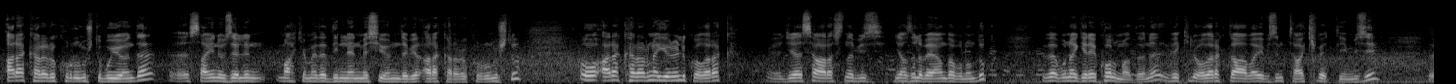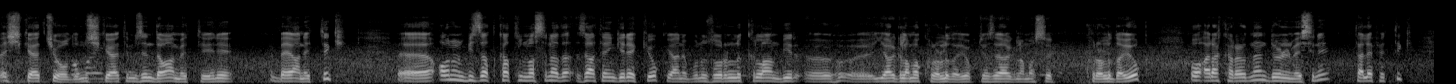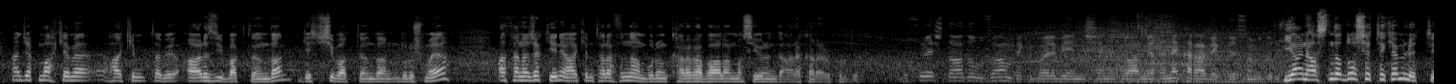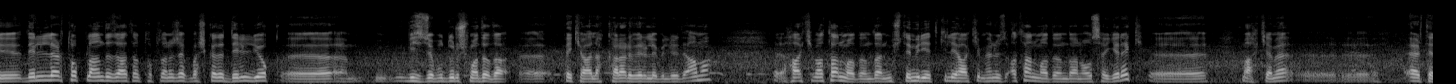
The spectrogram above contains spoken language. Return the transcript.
ara kararı kurulmuştu bu yönde. E, Sayın Özel'in mahkemede dinlenmesi yönünde bir ara kararı kurulmuştu. O ara kararına yönelik olarak e, arasında biz yazılı beyanda bulunduk ve buna gerek olmadığını, vekili olarak davayı bizim takip ettiğimizi ve şikayetçi olduğumuz, şikayetimizin devam ettiğini beyan ettik. Ee, onun bizzat katılmasına da zaten gerek yok. Yani bunu zorunlu kılan bir e, yargılama kuralı da yok, ceza yargılaması kuralı da yok. O ara kararından dönülmesini talep ettik. Ancak mahkeme hakim tabi arızi baktığından, geçici baktığından duruşmaya atanacak yeni hakim tarafından bunun karara bağlanması yönünde ara kararı kurdu. Bu süreç daha da uzar mı peki? Böyle bir endişeniz var mı? Ya da ne karar bekliyorsun bu durum? Yani aslında dosya tekamül etti. Deliller toplandı zaten toplanacak başka da delil yok. Ee, bizce bu duruşmada da e, pekala karar verilebilirdi ama hakim atanmadığından, müstemir yetkili hakim henüz atanmadığından olsa gerek mahkeme e, erteledi.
